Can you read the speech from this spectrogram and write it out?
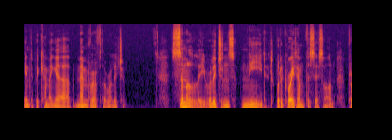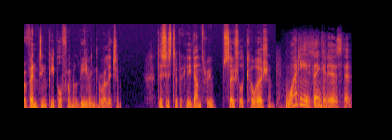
into becoming a member of the religion. Similarly, religions need to put a great emphasis on preventing people from leaving the religion. This is typically done through social coercion. Why do you think it is that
